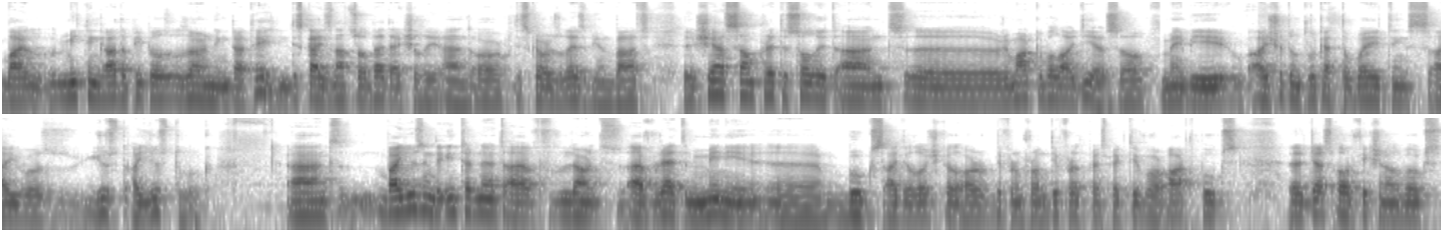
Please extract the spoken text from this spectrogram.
by meeting other people learning that hey this guy is not so bad actually and or this girl is lesbian but uh, she has some pretty solid and uh, remarkable ideas. So maybe i shouldn't look at the way things i was used i used to look. And by using the internet i've learned i've read many uh, books ideological or different from different perspective or art books uh, just or fictional books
